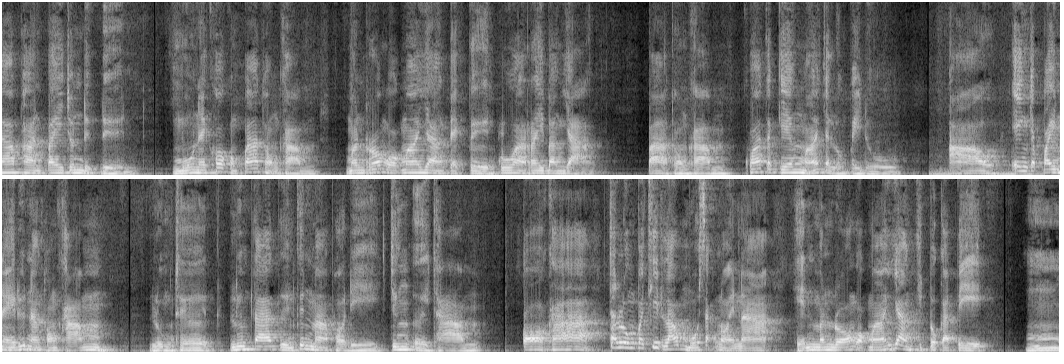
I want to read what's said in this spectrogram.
ลาผ่านไปจนดึกดื่น หมูในข้อของป้าทองคำมันร้องออกมาอย่างแตกตื่นกลัวอะไรบางอย่าง ป้าทองคำคว้าตะเกียงหมายจะลงไปดู อ้าว เอ็งจะไปไหนหรือนางทองคำลุงเทิดลืมตาตื่นขึ้นมาพอดี จึงเอ่ยถาม ก็ค่ะจะลงไปที่เล้าหมูสักหน่อยนะเห็นมันร้องออกมาอย่างผิดปกติ อืม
